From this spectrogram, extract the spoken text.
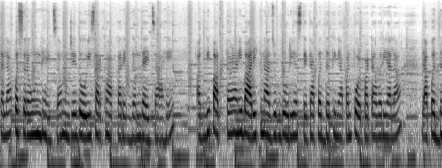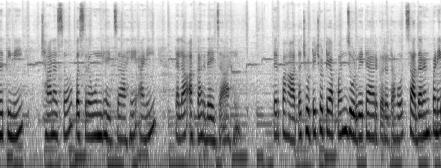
त्याला पसरवून घ्यायचं. म्हणजे दोरीसारखा आकार एकदम द्यायचा आहे. अगदी पातळ आणि बारीक नाजूक दोरी असते त्या पद्धतीने आपण पोळपाटावर याला या पद्धतीने छान असं पसरवून घ्यायचं आहे आणि त्याला आकार द्यायचा आहे. तर पहा आता छोटे छोटे आपण जोडवे तयार करत आहोत. साधारणपणे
